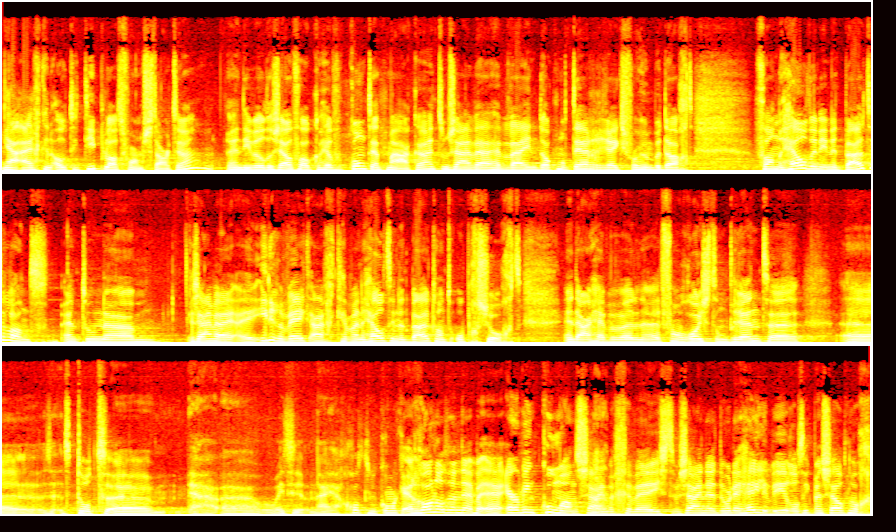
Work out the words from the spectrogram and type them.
ja, eigenlijk een OTT-platform starten. En die wilde zelf ook heel veel content maken. En toen zijn we, hebben wij een documentaire reeks voor hun bedacht... van helden in het buitenland. En toen... Um, zijn wij uh, iedere week eigenlijk hebben we een held in het buitenland opgezocht. En daar hebben we uh, van Royston Drenthe tot, ja, hoe heet het? Nou ja, god, nu kom ik. En Ronald en Erwin Koemans zijn ja. we geweest. We zijn door de hele wereld. Ik ben zelf nog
